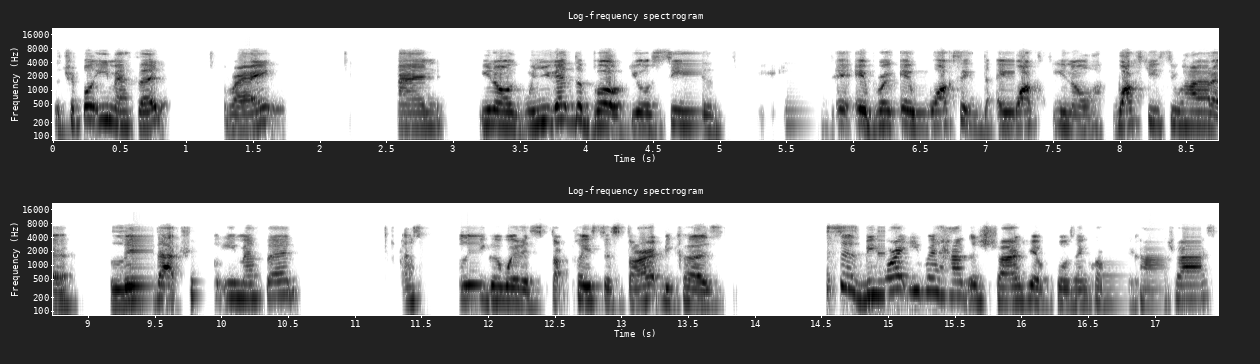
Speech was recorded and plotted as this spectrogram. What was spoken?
the triple E method, right? And you know, when you get the book, you'll see it it, it walks it, it walks you know walks you through how to live that triple E method. That's a really good way to start place to start because this is before I even had the strategy of closing corporate contracts.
